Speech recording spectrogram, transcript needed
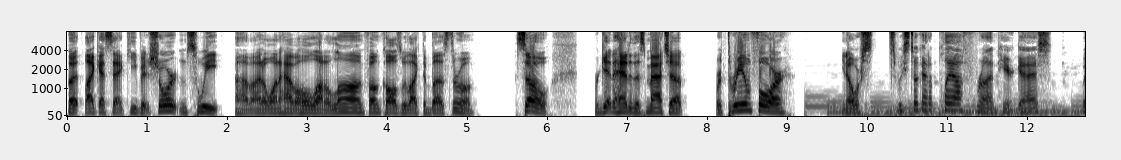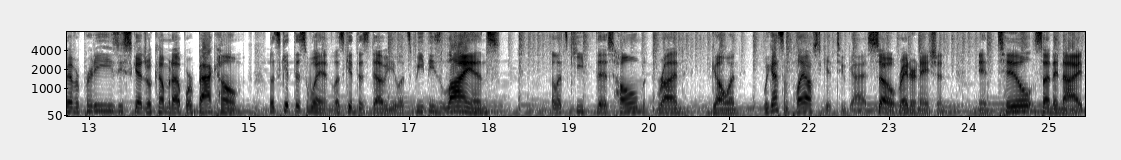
But like I said, keep it short and sweet. Um, I don't want to have a whole lot of long phone calls. We like to buzz through them. So we're getting ahead of this matchup. We're three and four. You know, we're we still got a playoff run here, guys. We have a pretty easy schedule coming up. We're back home. Let's get this win. Let's get this W. Let's beat these Lions. And let's keep this home run going. We got some playoffs to get to, guys. So, Raider Nation, until Sunday night,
